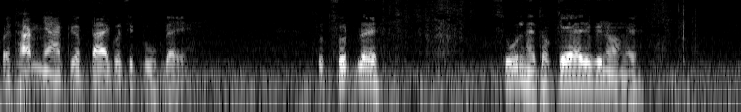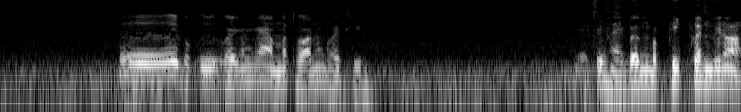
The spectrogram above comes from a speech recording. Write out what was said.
ข่อยทางหญ้าเกือบตายก็สิปลูกได้สุดๆเลยศูนย์ให้เท่าแก่อยู่พี่น้องเลยเอ้ยบอกอือข่อยงามๆมาถอนของข่อยทิมเดี๋ยวจะให้เบิ่งบักพริกเพิ่นพี่น้อง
